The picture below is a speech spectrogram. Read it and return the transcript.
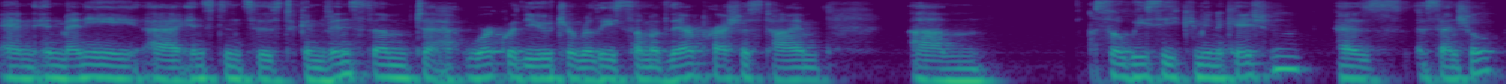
And in many uh, instances, to convince them to work with you to release some of their precious time. Um, so we see communication as essential,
